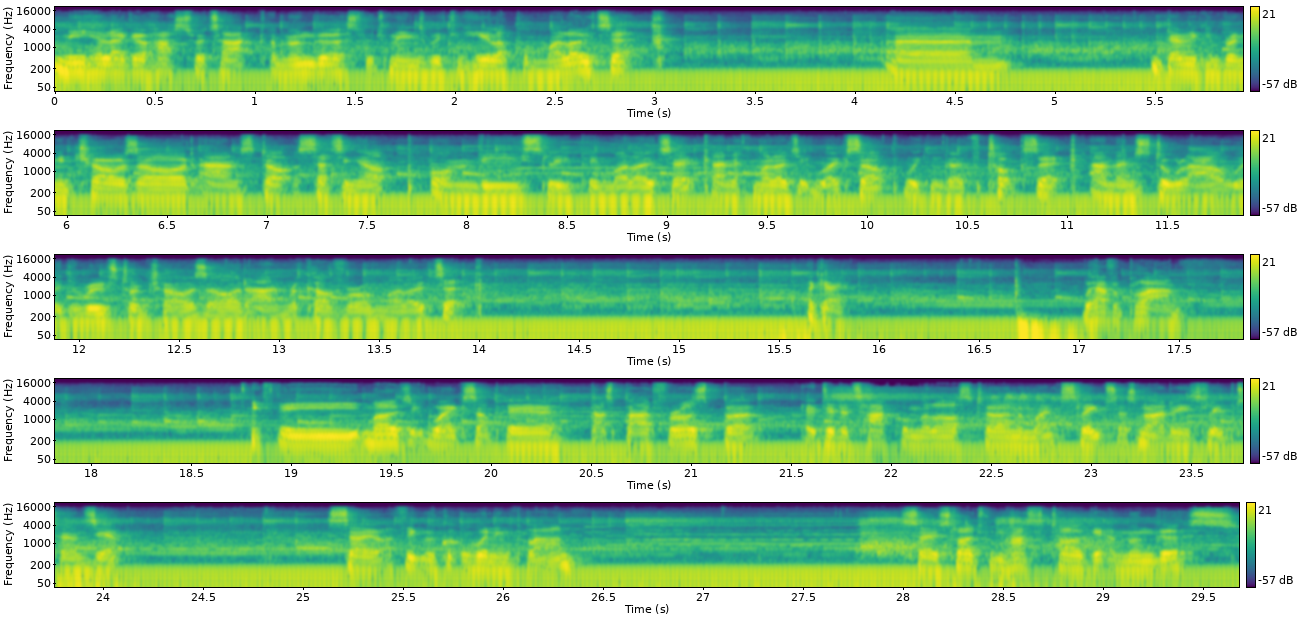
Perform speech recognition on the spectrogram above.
Nihilego has to attack Amoonguss, which means we can heal up on Milotic. Um, then we can bring in Charizard and start setting up on the sleeping Milotic, and if Milotic wakes up, we can go for Toxic, and then stall out with Roost on Charizard and recover on Milotic. Okay, we have a plan. If the Milotic wakes up here, that's bad for us, but it did attack on the last turn and went to sleep, so it's not had any sleep turns yet. So I think we've got a winning plan. So Sludge Bomb has to target Amoonguss.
